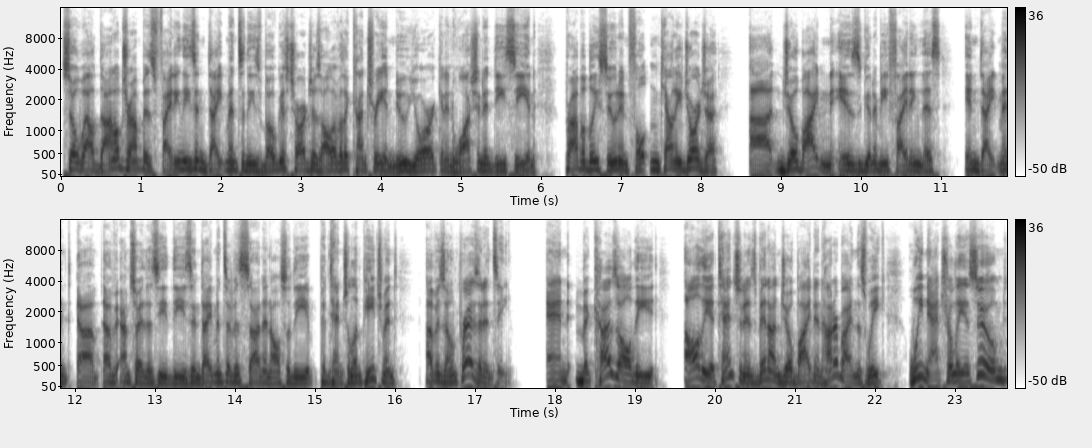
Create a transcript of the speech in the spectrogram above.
So while Donald Trump is fighting these indictments and these bogus charges all over the country in New York and in Washington, D.C., and probably soon in Fulton County, Georgia, uh, Joe Biden is going to be fighting this indictment. Uh, of, I'm sorry, this, these indictments of his son and also the potential impeachment of his own presidency. And because all the all the attention has been on Joe Biden and Hunter Biden this week, we naturally assumed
